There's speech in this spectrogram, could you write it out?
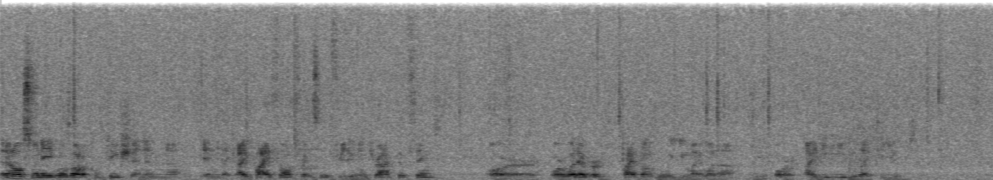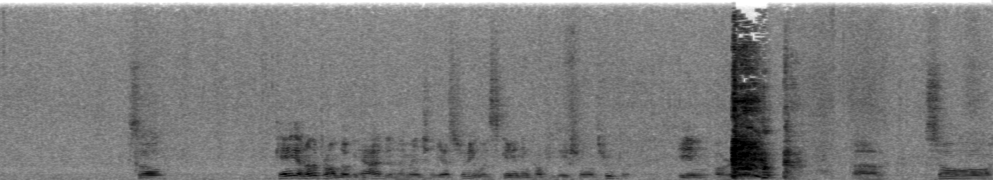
And it also enables auto-completion in, uh, in like IPython, for instance, if you're doing interactive things, or, or whatever Python GUI you might want to, or IDE you like to use. So, okay, another problem that we had, and I mentioned yesterday, was scaling computational throughput in our. um, so,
